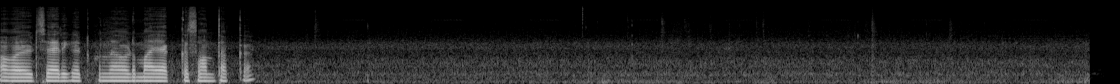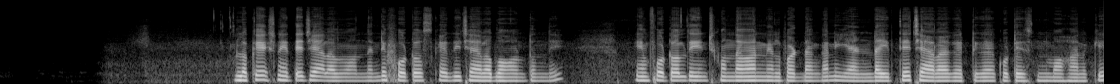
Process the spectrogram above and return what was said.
ఆ వైట్ శారీ కట్టుకున్నవాడు మా అక్క సొంత అక్క. లొకేషన్ అయితే చాలా బాగుందండి. ఫొటోస్కి అది చాలా బాగుంటుంది. మేము ఫోటోలు తీయించుకుందామని నిలబడ్డాం కానీ ఎండ అయితే చాలా గట్టిగా కొట్టేసింది మొహానికి.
